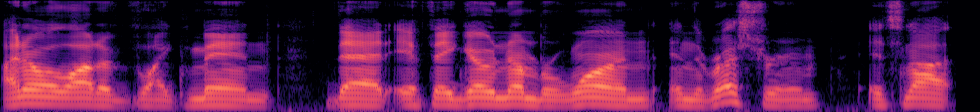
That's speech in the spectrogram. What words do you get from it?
I know a lot of like men that if they go number one in the restroom, it's not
